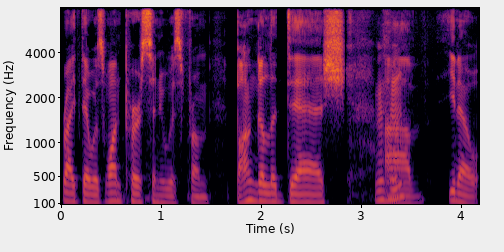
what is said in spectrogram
right? There was one person who was from Bangladesh. Mm-hmm. Uh, you know,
